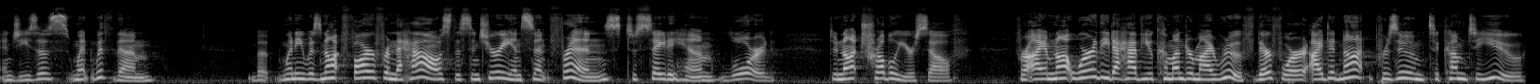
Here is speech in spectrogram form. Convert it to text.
And Jesus went with them. But when he was not far from the house, the centurion sent friends to say to him, Lord, do not trouble yourself, for I am not worthy to have you come under my roof. Therefore, I did not presume to come to you,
